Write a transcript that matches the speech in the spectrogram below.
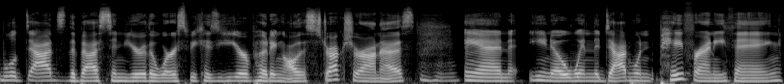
well, dad's the best and you're the worst because you're putting all this structure on us. Mm-hmm. And, you know, when the dad wouldn't pay for anything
